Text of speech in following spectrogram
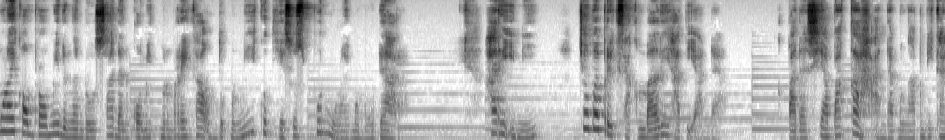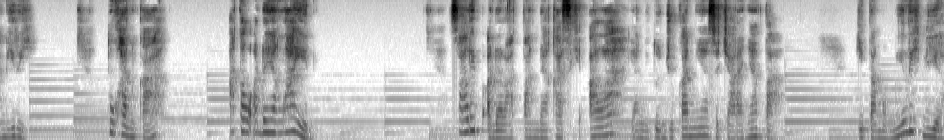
mulai kompromi dengan dosa dan komitmen mereka untuk mengikut Yesus pun mulai memudar. Hari ini, coba periksa kembali hati Anda. Kepada siapakah Anda mengabdikan diri? Tuhankah? Atau ada yang lain? Salib adalah tanda kasih Allah yang ditunjukkannya secara nyata. Kita memilih Dia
